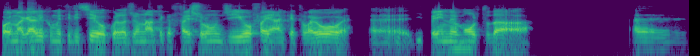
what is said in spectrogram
poi magari come ti dicevo, quella giornata che fai solo un giro fai anche tre ore, eh, dipende molto da... Eh,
